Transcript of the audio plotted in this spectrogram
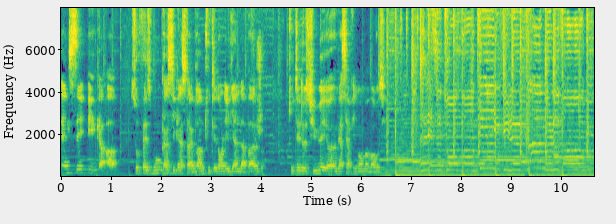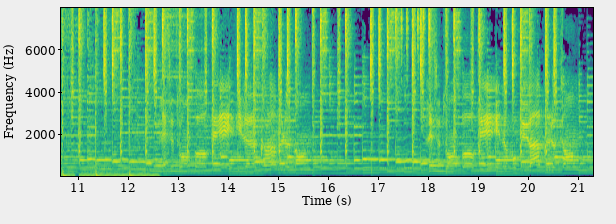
N-C-E-K-A. Sur Facebook ainsi qu'Instagram, tout est dans les liens de la page. Tout est dessus et euh, merci infiniment de m'avoir reçu. Laisse-toi emporter, file comme le vent. Laisse-toi emporter, file comme le vent. Laisse-toi emporter et ne cours plus après le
